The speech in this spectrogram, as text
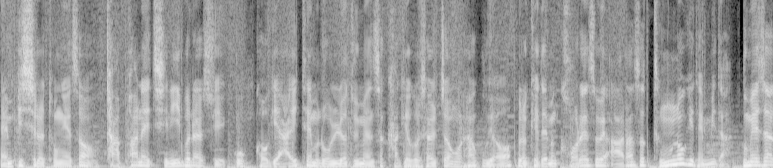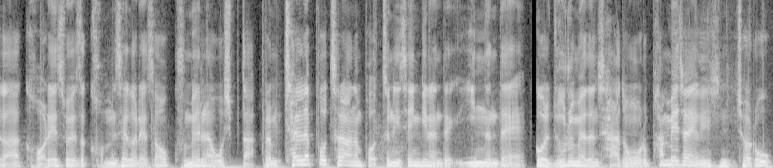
NPC를 통해서 좌판에 진입을 할 수 있고 거기 아이템 아이템을 올려두면서 가격을 설정을 하고요. 그렇게 되면 거래소에 알아서 등록이 됩니다. 구매자가 거래소에서 검색을 해서 구매를 하고 싶다. 그럼 텔레포트라는 버튼이 생기는데 있는데 그걸 누르면 자동으로 판매자의 은신처로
